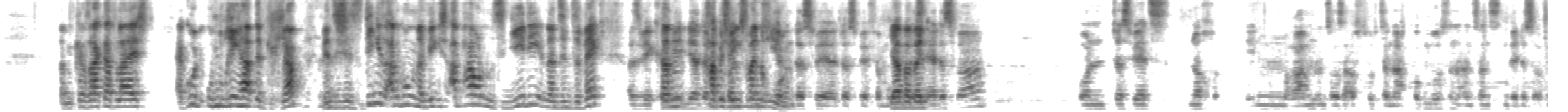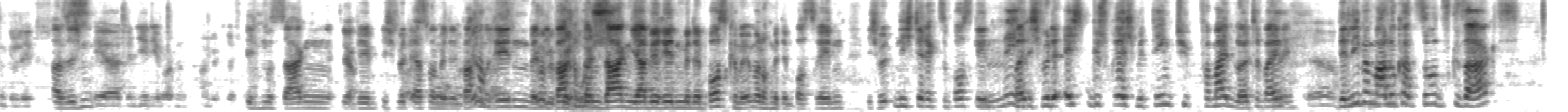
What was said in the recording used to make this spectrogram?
dann sagt er vielleicht, ja gut, umbringen hat nicht geklappt. Wenn sie sich das Ding jetzt angucken, dann wirklich abhauen und es sind Jedi und dann sind sie weg. Also wir können Dann ihn ja damit hab ich wenigstens meine konfrontieren, Ruhe. Dass wir, dass wir vermuten, Ja, aber dass wenn- er das war und dass wir jetzt noch im Rahmen unseres Aufdrucks danach gucken müssen. Ansonsten wird es offengelegt, Also dass ich- er den Jedi-Orden angegriffen Ich hat. muss sagen, Ja. ich würde So erstmal mit den Wachen ja. reden. Wenn Ja, die Wachen dann ruhig. sagen, ja, wir reden mit dem Boss, können wir immer noch mit dem Boss reden. Ich würde nicht direkt zum Boss gehen, Nee. weil ich würde echt ein Gespräch mit dem Typen vermeiden, Leute, weil Nee. Ja. der liebe Maluk hat zu uns gesagt,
